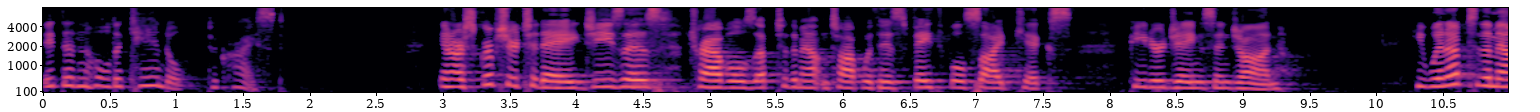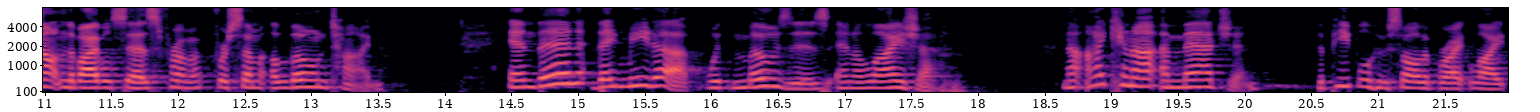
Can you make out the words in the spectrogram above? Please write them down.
It doesn't hold a candle to Christ. In our scripture today, Jesus travels up to the mountaintop with his faithful sidekicks, Peter, James, and John. He went up to the mountain, the Bible says, from, for some alone time. And then they meet up with Moses and Elijah. Now, I cannot imagine the people who saw the bright light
